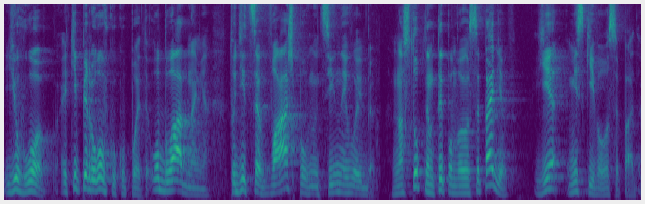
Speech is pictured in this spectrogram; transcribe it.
його, екіпіровку купити, обладнання, тоді це ваш повноцінний вибір. Наступним типом велосипедів є міські велосипеди.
